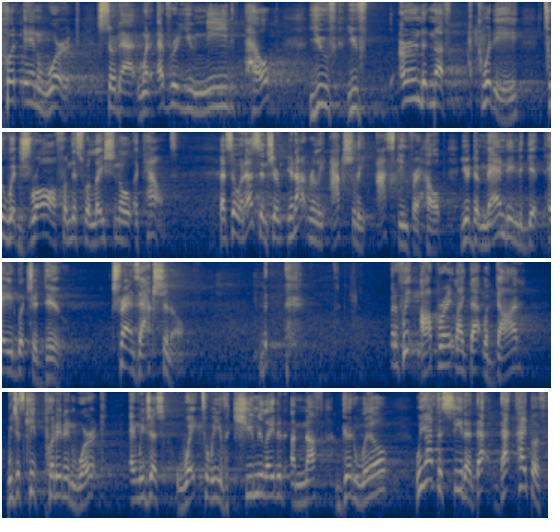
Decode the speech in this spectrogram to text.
put in work so that whenever you need help, you've, you've earned enough equity to withdraw from this relational account. And so, in essence, you're, you're not really actually asking for help, you're demanding to get paid what you do. Transactional. But, but if we operate like that with God, we just keep putting in work and we just wait till we've accumulated enough goodwill, we have to see that that, that type of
